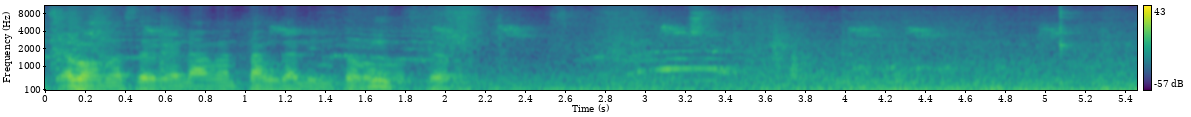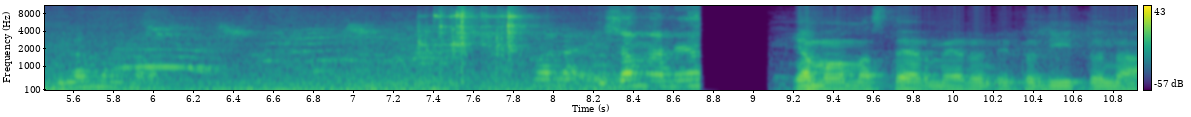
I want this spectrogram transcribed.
Kaya mga master, kailangan tanggalin to mga master. Isang ano yan? Yung mga master, meron ito dito na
